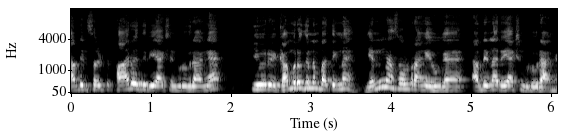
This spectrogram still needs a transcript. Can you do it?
அப்படின்னு சொல்லிட்டு பார்வதி ரியாக்ஷன் கொடுக்குறாங்க. இவர் கமருதுன்னு பார்த்தீங்கன்னா என்ன சொல்கிறாங்க இவங்க? அப்படின்லாம் ரியாக்ஷன் கொடுக்குறாங்க.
